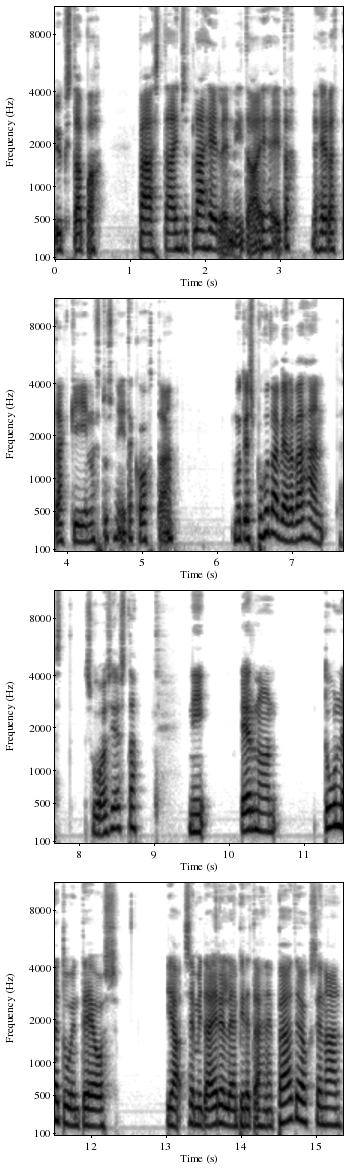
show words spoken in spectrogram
yksi tapa päästää ihmiset lähelle niitä aiheita ja herättää kiinnostus niitä kohtaan. Mutta jos puhutaan vielä vähän tästä suosiosta, niin Ernon tunnetuin teos ja se, mitä edelleen pidetään hänen pääteoksenaan,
